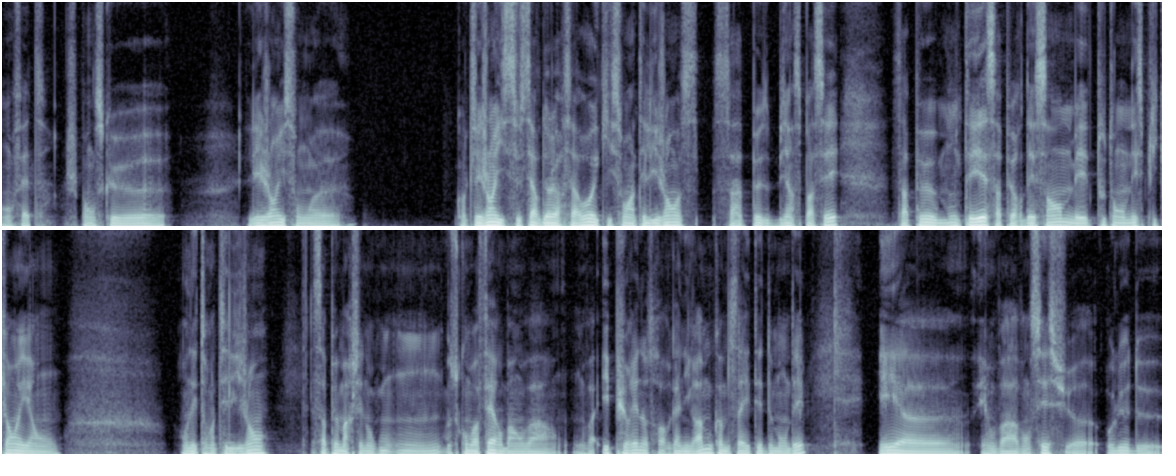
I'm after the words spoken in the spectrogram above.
en fait. Je pense que les gens, ils sont... quand les gens ils se servent de leur cerveau et qu'ils sont intelligents, ça peut bien se passer. Ça peut monter, ça peut redescendre, mais tout en expliquant et en, en étant intelligent, ça peut marcher. Donc, ce qu'on va faire, ben, on, va, on va épurer notre organigramme comme ça a été demandé. Et, euh, et on va avancer sur, euh, au lieu de,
